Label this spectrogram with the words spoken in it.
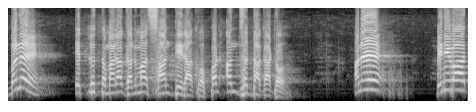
બને એટલું તમારા ઘરમાં શાંતિ રાખો, પણ અંધશ્રદ્ધા કાઢો. અને બીજી વાત,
